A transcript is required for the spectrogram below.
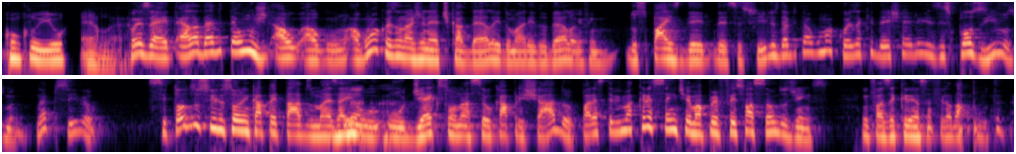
concluiu ela. Pois é, ela deve ter um, al- algum, alguma coisa na genética dela e do marido dela, ou enfim, dos pais de- desses filhos, deve ter alguma coisa que deixa eles explosivos, mano. Não é possível. Se todos os filhos foram encapetados, mas aí o, o Jackson nasceu caprichado, parece que teve uma crescente aí, uma aperfeiçoação dos genes em fazer criança filha da puta.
